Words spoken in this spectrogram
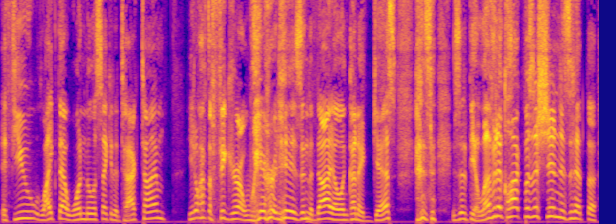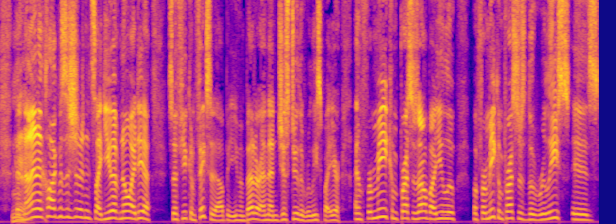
if you like that one millisecond attack time, you don't have to figure out where it is in the dial and kind of guess. Is, is it at the 11 o'clock position? Is it at the, the yeah. 9 o'clock position? It's like you have no idea. So if you can fix it, that'll be even better. And then just do the release by ear. And for me, compressors, I don't know about you, Lu, but for me, compressors, the release is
